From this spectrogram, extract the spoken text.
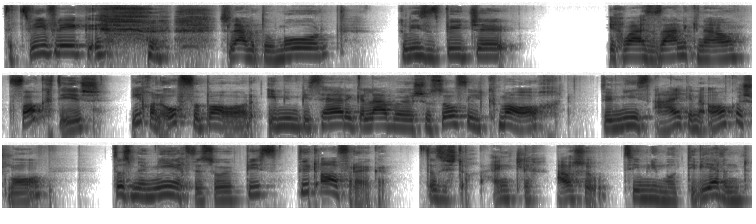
Verzweiflung, schlechter Humor, kleines Budget. Ich weiß es auch nicht genau. Fakt ist, ich habe offenbar in meinem bisherigen Leben schon so viel gemacht für mein eigenes Engagement, dass man mich für so etwas anfragen würde. Das ist doch eigentlich auch schon ziemlich motivierend.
